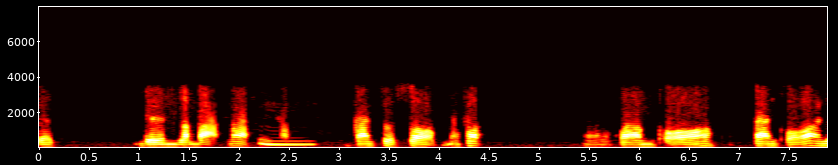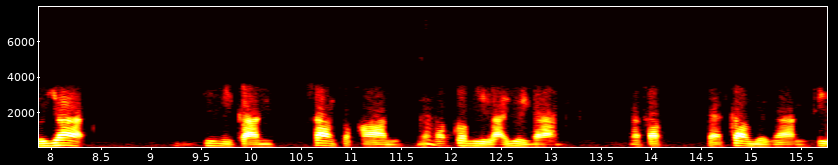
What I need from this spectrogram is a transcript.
จะเดินลำบากมากเลยครับ การตรวจสอบนะครับความขอการขออนุญาต ที่มีการสร้างสะพานนะครับ ก็มีหลายหน่วยงานนะครับแปดเก้าหน่วยงานที่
